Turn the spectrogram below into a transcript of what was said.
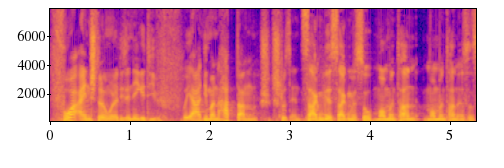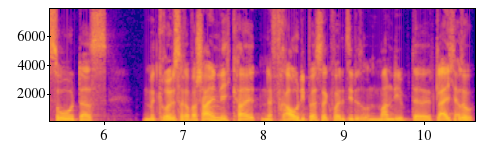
Voreinstellung oder diese negative, ja, die man hat dann sch- schlussendlich. Sagen wir es, sagen wir es so. Momentan, momentan ist es so, dass mit größerer Wahrscheinlichkeit eine Frau, die besser qualifiziert ist und ein Mann, die, der gleich, also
